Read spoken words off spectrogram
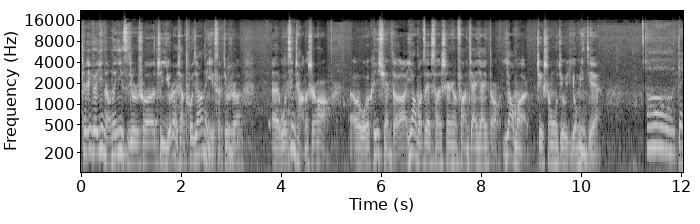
它这个异能的意思就是说，这有点像脱缰的意思，就是说，呃，我进场的时候，呃，我可以选择要么在它身上放加一加一豆，要么这个生物就有敏捷。哦，对，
